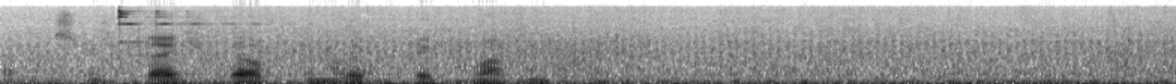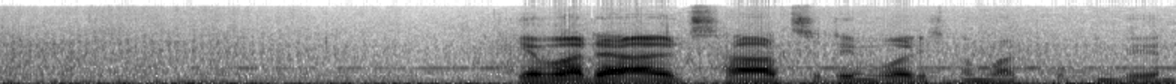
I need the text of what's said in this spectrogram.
Da muss ich mich gleich wieder auf den Rückweg machen. Hier war der Altar, zu dem wollte ich nochmal gucken gehen.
